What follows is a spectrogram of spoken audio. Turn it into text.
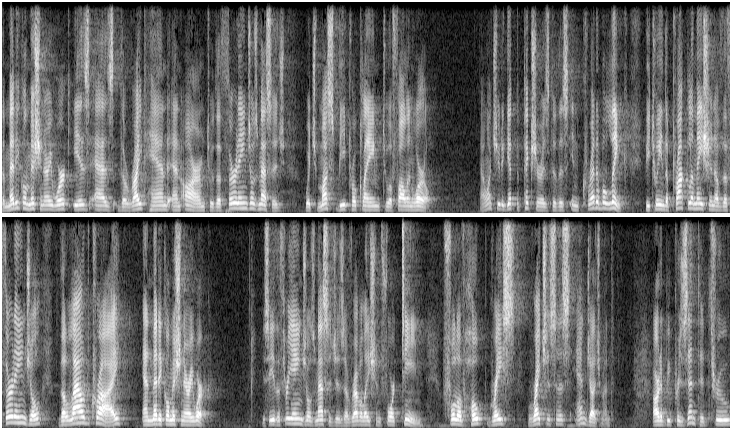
The medical missionary work is as the right hand and arm to the third angel's message, which must be proclaimed to a fallen world. I want you to get the picture as to this incredible link between the proclamation of the third angel, the loud cry, and medical missionary work. You see, the three angels' messages of Revelation 14, full of hope, grace, righteousness, and judgment, are to be presented through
